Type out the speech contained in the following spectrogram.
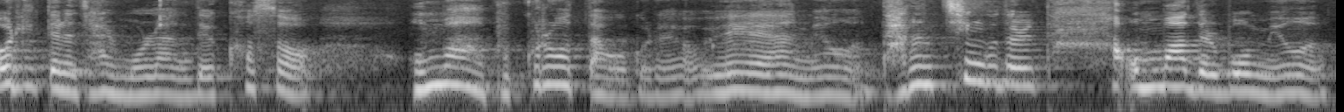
어릴 때는 잘 몰랐는데 커서 엄마 부끄러웠다고 그래요. 왜냐하면 다른 친구들 다 엄마들 보면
